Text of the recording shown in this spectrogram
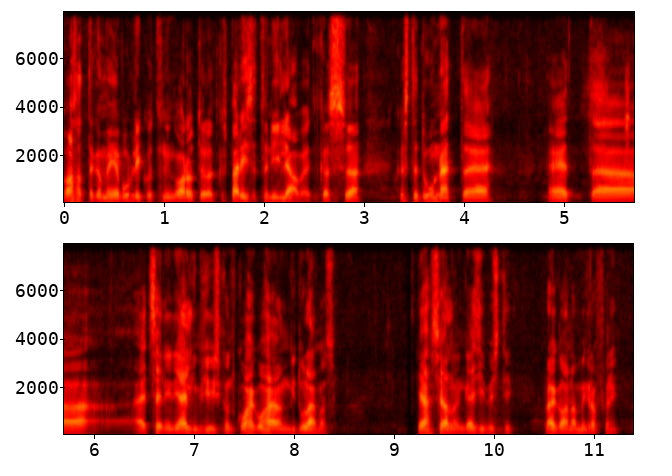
kaasata ka meie publikut nagu arutelu, et kas päriselt on hilja või et kas, kas te tunnete, et, äh, et selline jälgimisühiskond kohe-kohe ongi tulemas? jah, seal on käsi püsti. Raigo annab mikrofoni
